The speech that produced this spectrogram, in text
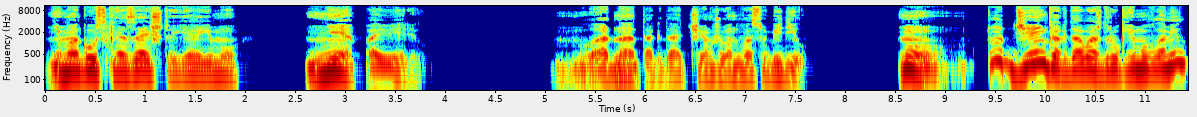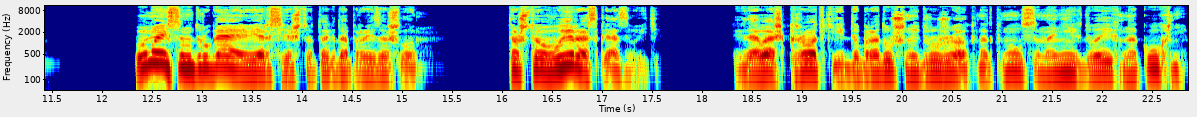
Не могу сказать, что я ему не поверил. Ладно, тогда чем же он вас убедил? Ну, тот день, когда ваш друг ему вломил. У Мейсона другая версия, что тогда произошло. То, что вы рассказываете, когда ваш кроткий и добродушный дружок наткнулся на них двоих на кухне,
